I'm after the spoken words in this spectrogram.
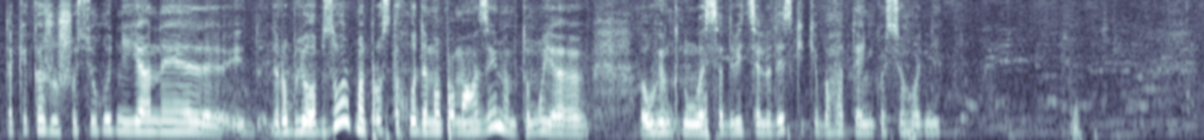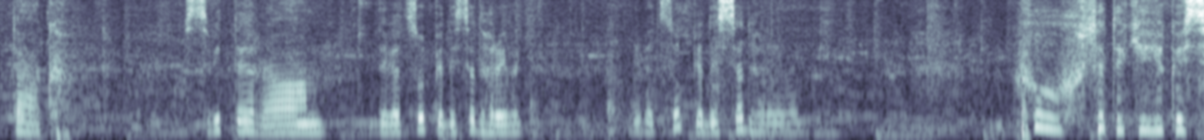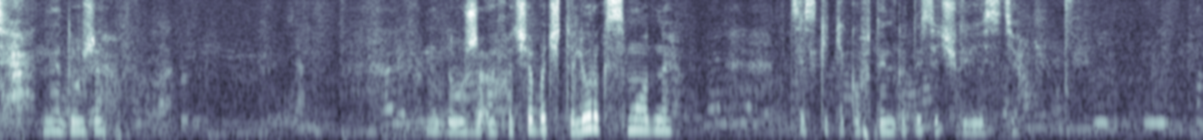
Так я кажу, що сьогодні я не е, роблю обзор, ми просто ходимо по магазинам, тому я увімкнулася. Дивіться, людей скільки багатенько сьогодні. Так. Світера. 950 гривень. 950 гривень. Фух, все-таки якийсь не дуже. Не дуже. Хоча, бачите, люрекс модний. Це скільки ковтинка? 1200.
